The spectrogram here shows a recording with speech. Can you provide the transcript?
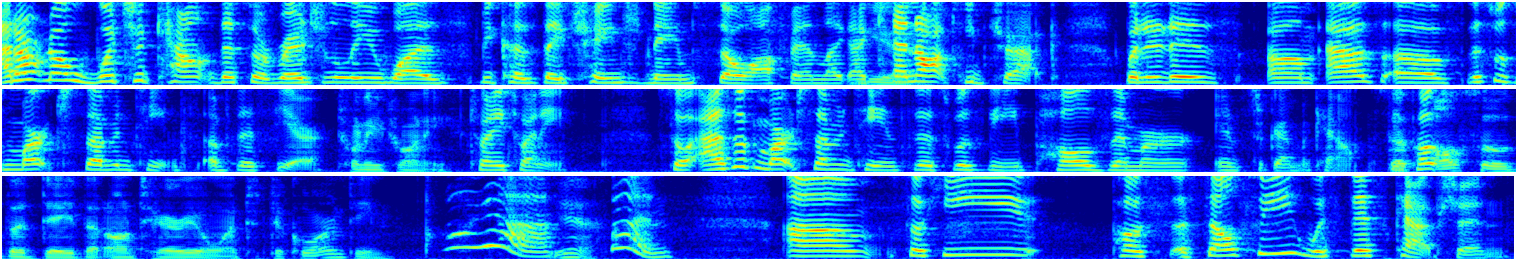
I don't know which account this originally was because they changed names so often. Like I Yeah. cannot keep track. But it is um, as of this was March seventeenth of this year, 2020. 2020. So as of March seventeenth, this was the Paul Zimmer Instagram account. So That's po- also the day that Ontario went into quarantine. Oh yeah, Yeah. fun. Um, so he posts a selfie with this caption.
